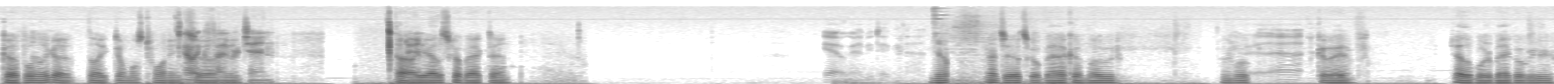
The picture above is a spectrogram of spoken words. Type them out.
Couple? I got like almost 20. I like so, I five or ten. Oh, Okay. yeah, let's go back then. Yeah, we're gonna be taking that. Yep, that's it. Let's go back, unload. And we'll go ahead teleport back over here.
